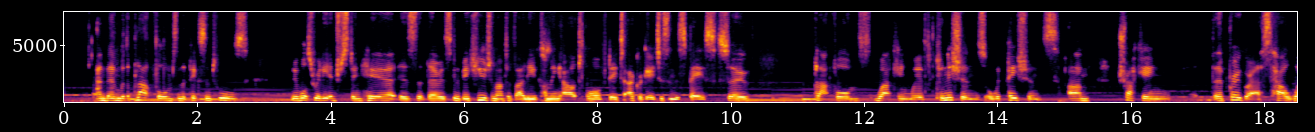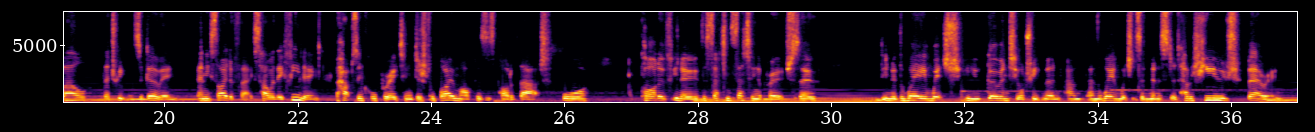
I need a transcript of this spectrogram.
And then with the platforms and the picks and tools, you know, what's really interesting here is that there is going to be a huge amount of value coming out of data aggregators in the space. So platforms working with clinicians or with patients, um, tracking their progress, how well their treatments are going, any side effects, how are they feeling, perhaps incorporating digital biomarkers as part of that, or part of, you know, the set and setting approach. So, you know, the way in which you go into your treatment and, and the way in which it's administered have a huge bearing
